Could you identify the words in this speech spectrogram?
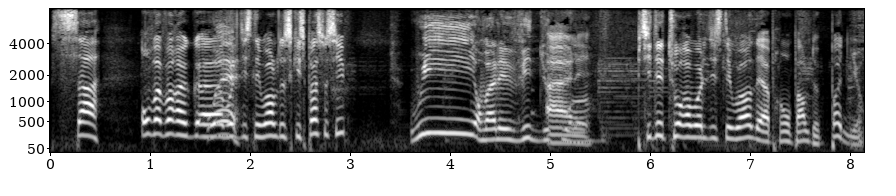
ça. On va voir à, Ouais. Walt Disney World ce qui se passe aussi. Oui, on va aller vite du Allez. coup. hein. Petit détour à Walt Disney World et après on parle de pognon.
